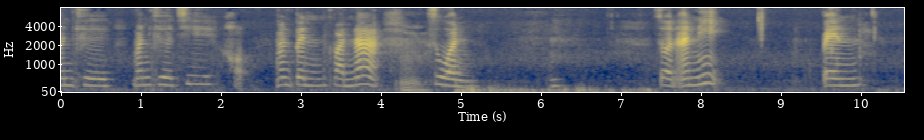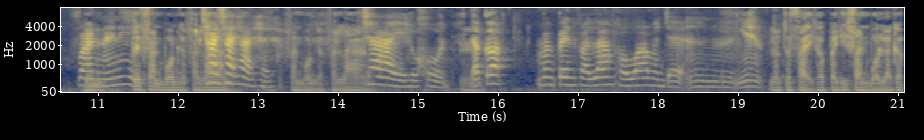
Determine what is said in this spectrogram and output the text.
มันคือมันคือที่เขามันเป็นฟันหน้าอืมส่วน ส่วนอันนี้เป็นฟันในนี่ เป็นฟันบนกับฟันล่าง ใช่ใช่ใช่ใช่ค่ะฟันบนกับฟันล่าง ใช่ทุกคนอืมแล้วก็ มันเป็นฟันล่างเพราะว่ามันจะเอออย่างเงี้ยเราจะใส่เข้าไปที่ฟันบนแล้วก็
